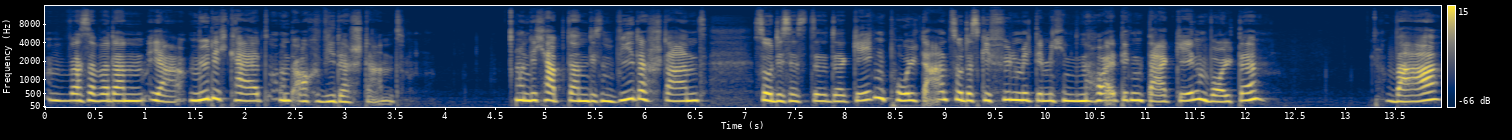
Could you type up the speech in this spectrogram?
was aber dann, ja, Müdigkeit und auch Widerstand. Und ich habe dann diesen Widerstand, so dieses, der, Gegenpol dazu, das Gefühl, mit dem ich in den heutigen Tag gehen wollte, war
